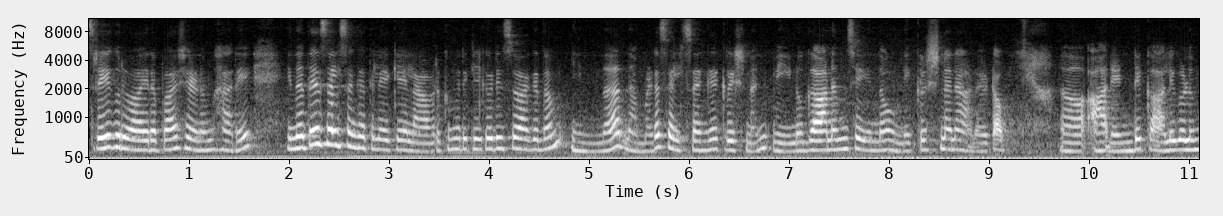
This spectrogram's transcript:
ശ്രീ ഗുരുവായൂരപ്പ ക്ഷണം ഹരേ. ഇന്നത്തെ സത്സംഗത്തിലേക്ക് എല്ലാവർക്കും ഒരിക്കൽ കൂടി സ്വാഗതം. ഇന്ന് നമ്മുടെ സത്സംഗ കൃഷ്ണൻ വേണുഗാനം ചെയ്യുന്ന ഉണ്ണികൃഷ്ണനാണ് കേട്ടോ. ആ രണ്ട് കാലുകളും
